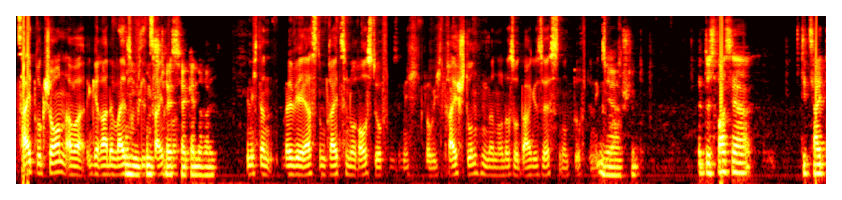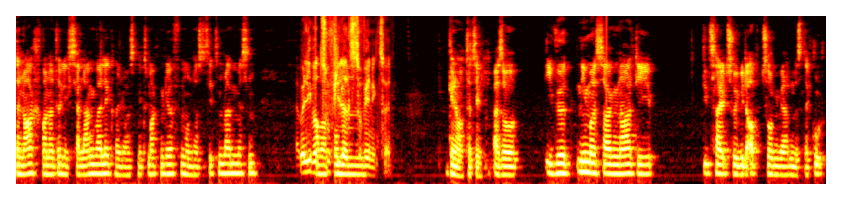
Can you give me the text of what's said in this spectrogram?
Zeitdruck schon, aber gerade weil so Vom, viel vom Zeit Stress war, her generell. Bin ich dann, weil wir erst um 13 Uhr raus durften, sind ich, glaube ich, drei Stunden dann oder so da gesessen und durfte nichts Ja, machen. stimmt. Das war sehr, die Zeit danach war natürlich sehr langweilig, weil du hast nichts machen dürfen und hast sitzen bleiben müssen. Aber lieber Aber zu viel vom- als zu wenig Zeit. Genau, tatsächlich. Also ich würde niemals sagen, na, die, die Zeit soll wieder abgezogen werden, das ist nicht gut.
